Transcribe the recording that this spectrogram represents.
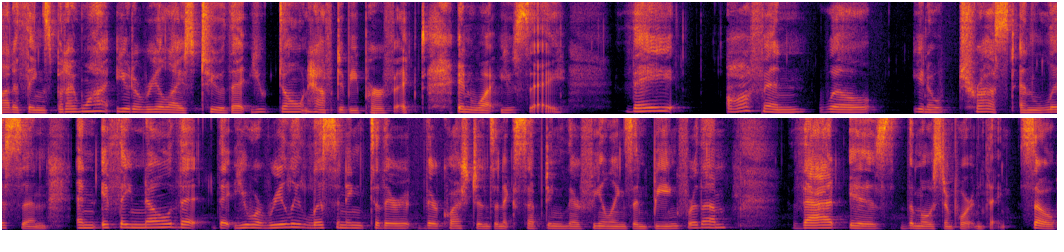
lot of things, but I want you to realize too that you don't have to be perfect in what you say. They often will you know trust and listen. And if they know that that you are really listening to their their questions and accepting their feelings and being for them that is the most important thing so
